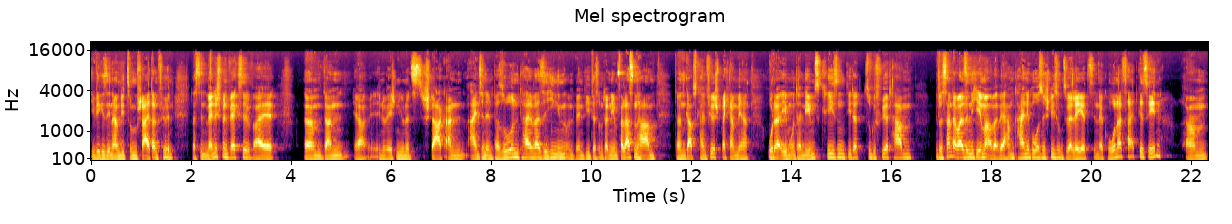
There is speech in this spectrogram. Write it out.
die wir gesehen haben, die zum Scheitern führen. Das sind Managementwechsel, weil ähm, dann ja, Innovation Units stark an einzelnen Personen teilweise hingen. Und wenn die das Unternehmen verlassen haben, dann gab es keinen Fürsprecher mehr. Oder eben Unternehmenskrisen, die dazu geführt haben, Interessanterweise nicht immer, aber wir haben keine große Schließungswelle jetzt in der Corona-Zeit gesehen. Ähm,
